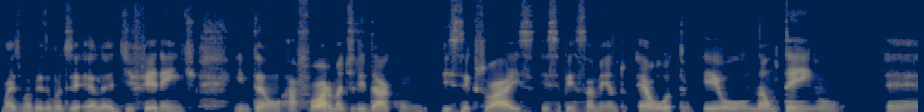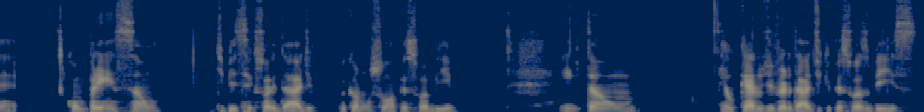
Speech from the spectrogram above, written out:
Mais uma vez eu vou dizer, ela é diferente. Então, a forma de lidar com bissexuais, esse pensamento é outro. Eu não tenho é, compreensão de bissexualidade porque eu não sou uma pessoa bi. Então, eu quero de verdade que pessoas bis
